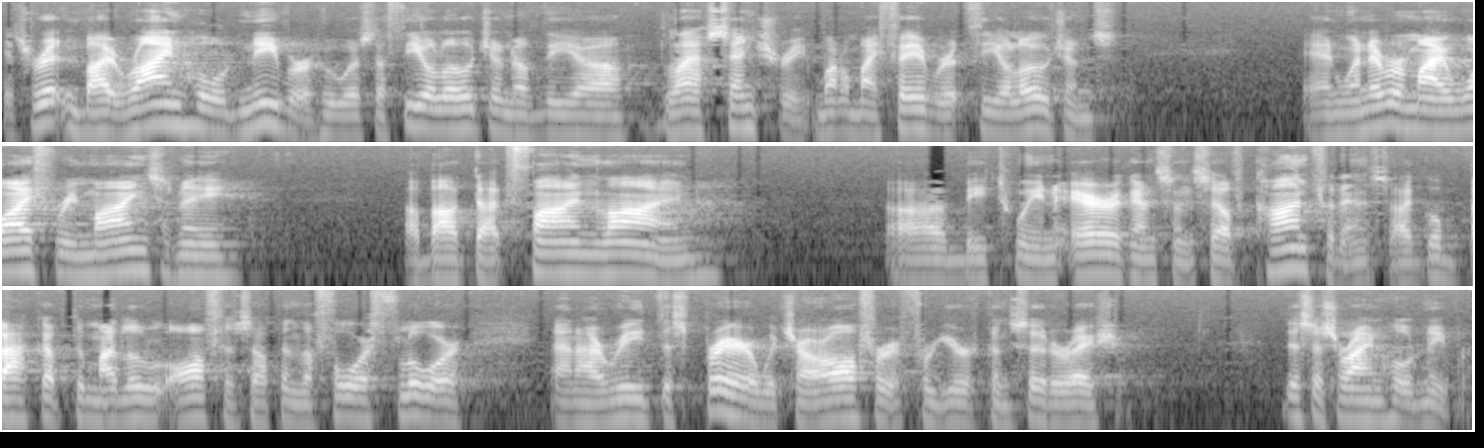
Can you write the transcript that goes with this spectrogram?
It's written by Reinhold Niebuhr, who was a theologian of the uh, last century, one of my favorite theologians. And whenever my wife reminds me about that fine line uh, between arrogance and self confidence, I go back up to my little office up in the fourth floor and I read this prayer, which I offer for your consideration. This is Reinhold Niebuhr.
